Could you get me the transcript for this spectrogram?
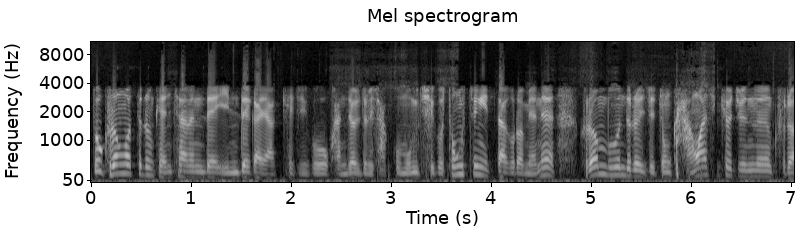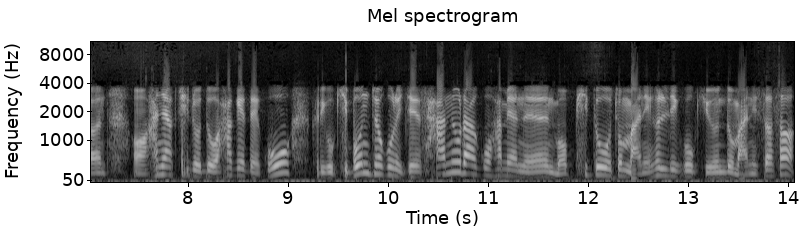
또 그런 것들은 괜찮은데 인대가 약해지고 관절들이 자꾸 뭉치고 통증이 있다 그러면은 그런 부분들을 이제 좀 강화시켜주는 그런 어, 한약 치료도 하게 되고 그리고 기본적으로 이제 산후라고 하면은 뭐 피도 좀 많이 흘리고 기운도 많이 써서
